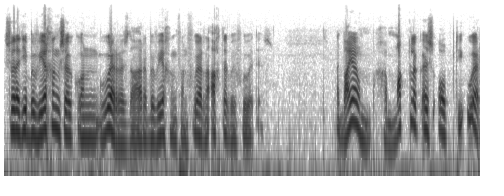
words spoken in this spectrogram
so dat jy beweging so kon hoor, as daar een beweging van voor na achter bijvoorbeeld is. Wat baie gemakkelijk is op die oor.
